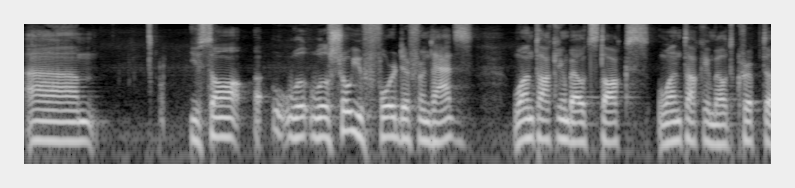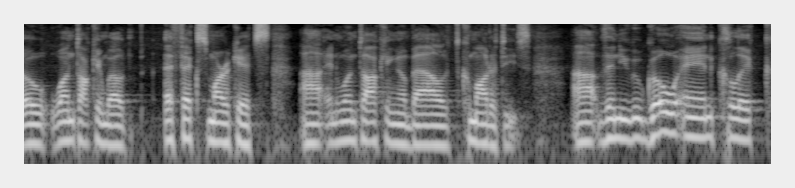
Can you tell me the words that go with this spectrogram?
Um, you saw, uh, we'll, we'll show you four different ads one talking about stocks, one talking about crypto, one talking about FX markets, uh, and one talking about commodities. Uh, then you go and click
